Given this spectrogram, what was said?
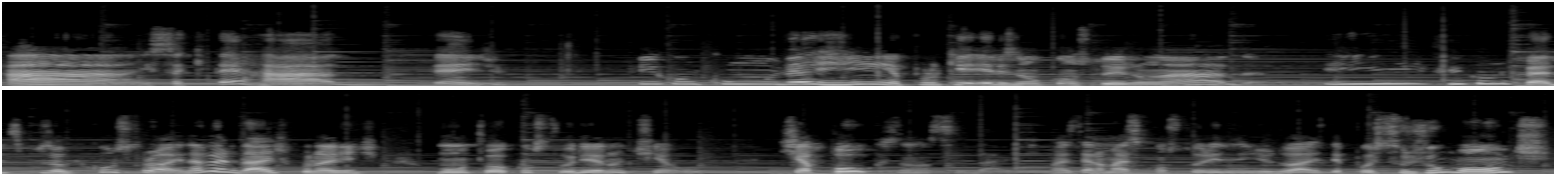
Ah, isso aqui tá errado, entende? Ficam com invejinha, porque eles não construíram nada e ficam no pé das pessoas que constroem. Na verdade, quando a gente montou a consultoria, não tinha, tinha poucos na nossa cidade, mas era mais consultorias individuais. Depois surgiu um monte,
